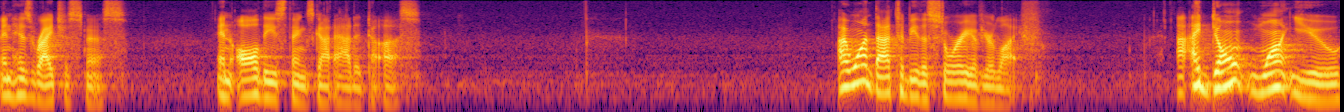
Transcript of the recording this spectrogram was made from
and his righteousness, and all these things got added to us. I want that to be the story of your life. I don't want you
